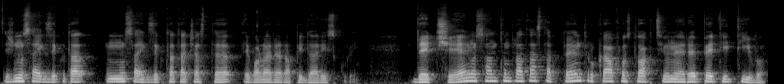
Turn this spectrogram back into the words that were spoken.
Deci nu s-a executat, nu s-a executat această evaluare rapidă a riscului. De ce nu s-a întâmplat asta? Pentru că a fost o acțiune repetitivă.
